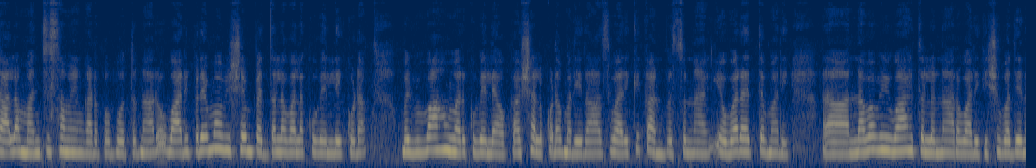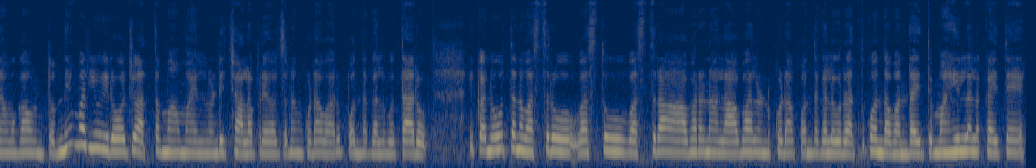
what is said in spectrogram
చాలా మంచి సమయం గడపబోతున్నారు. వారి ప్రేమ విషయం పెద్దల వరకు వెళ్ళి కూడా మరి వివాహం వరకు వెళ్ళే అవకాశాలు కూడా మరి రాశి వారికి కనిపిస్తున్నాయి. ఎవరైతే మరి నవ వివాహితులు ఉన్నారో వారికి శుభదినముగా ఉంటుంది. మరియు ఈరోజు అత్తమామాయిల నుండి చాలా ప్రయోజనం కూడా వారు పొందగలుగుతారు. ఇక నూతన వస్త్ర వస్తు వస్త్ర ఆభరణ లాభాలను కూడా పొందగలుగుతారు. కొంతమంది అయితే మహిళలకైతే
